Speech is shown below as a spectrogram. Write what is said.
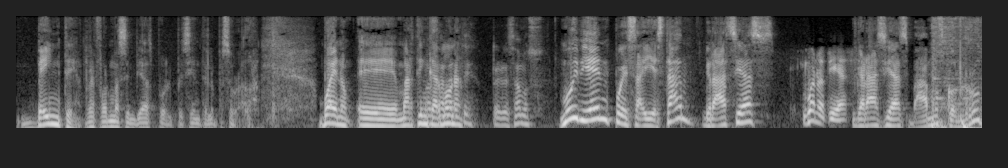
20 reformas enviadas por el presidente López Obrador. Bueno, eh, Martín Carmona. regresamos. Muy bien, pues ahí está. Gracias. Buenos días. Gracias. Vamos con Ruth.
